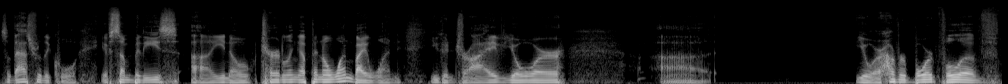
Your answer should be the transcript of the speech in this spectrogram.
So that's really cool. If somebody's uh, you know turtling up in a one by one you can drive your uh, your hoverboard full of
